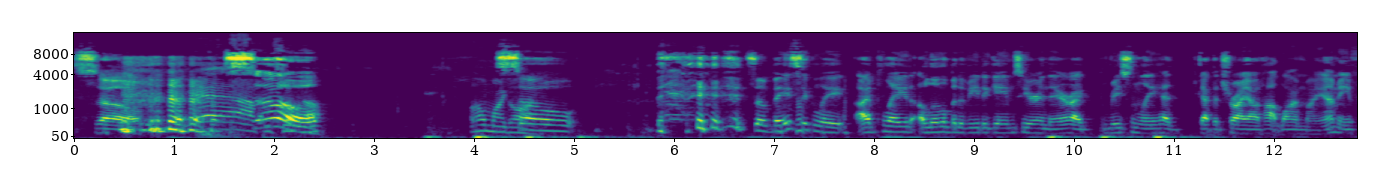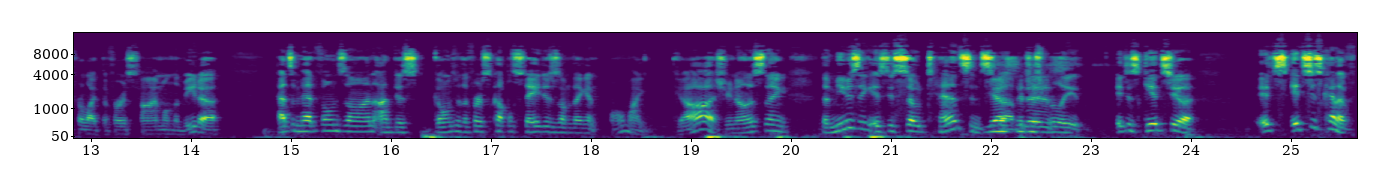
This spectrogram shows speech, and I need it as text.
So yeah. so oh my god. so so basically, I played a little bit of Vita games here and there. I recently had got to try out Hotline Miami for like the first time on the Vita. Had some headphones on. I'm just going through the first couple stages. I'm thinking, oh my gosh, you know this thing. The music is just so tense and stuff. Yes, it just is. really, it just gets you. It's it's just kind of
